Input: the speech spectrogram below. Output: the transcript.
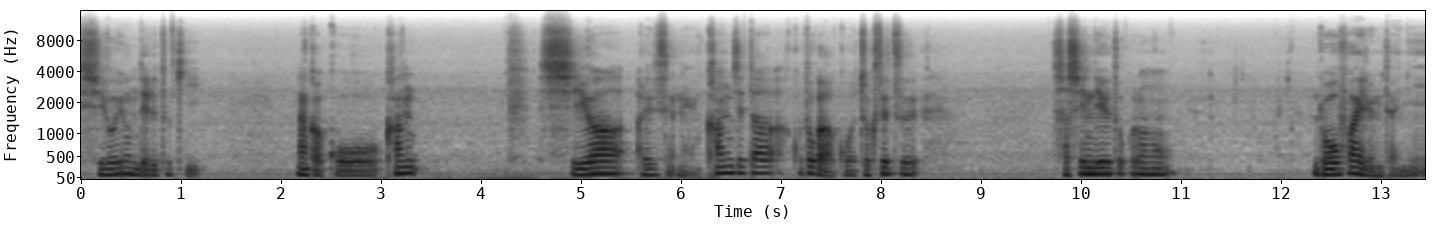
詩を読んでる時なんかこうかん詩はあれですよね感じたことがこう直接写真でいうところのローファイルみたいに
